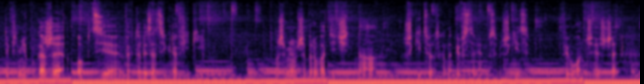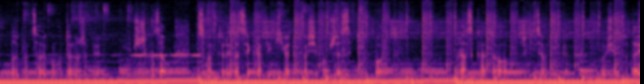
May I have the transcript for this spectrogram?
tym filmie pokażę opcję wektoryzacji grafiki. Możemy ją przeprowadzić na szkicu, tylko najpierw wstawiamy sobie szkic. Wyłączę jeszcze podgląd całego modelu, żeby nie przeszkadzał. Sama wektoryzacja grafiki odbywa się poprzez import obrazka do szkicownika. Nie musimy tutaj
